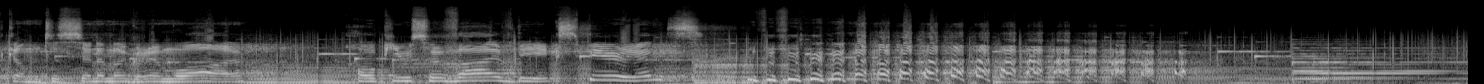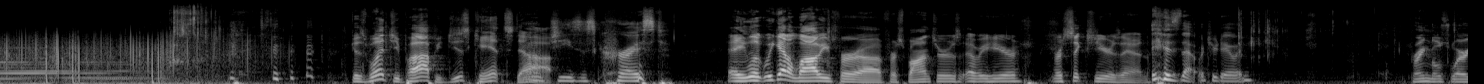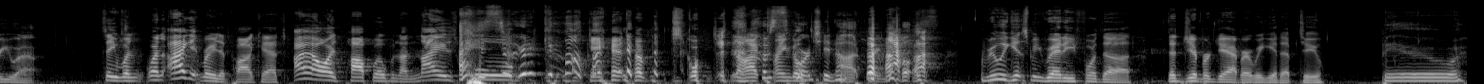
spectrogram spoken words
Welcome to Cinema Grimoire. Hope you survive the experience. Because once you pop, you just can't Oh, stop. Jesus Christ. hey, look, we got a lobby for uh, for sponsors over here. We're six years in. Is that what you're doing? Pringles, where are you at? See, when when I get ready to podcast, I always pop open a nice I cool swear to God. can of scorching hot Of Pringles. scorching hot Pringles. Really gets me ready for the the jibber jabber we get up to. Boo.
